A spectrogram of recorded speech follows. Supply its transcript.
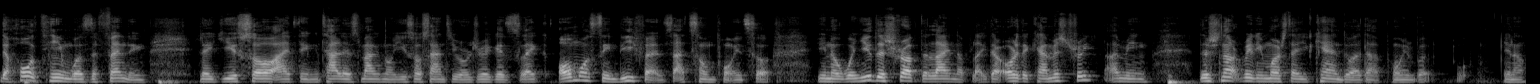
the whole team was defending. Like you saw, I think Talles Magno, you saw Santi Rodriguez, like almost in defense at some point. So, you know, when you disrupt the lineup like that or the chemistry, I mean, there's not really much that you can do at that point. But you know.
